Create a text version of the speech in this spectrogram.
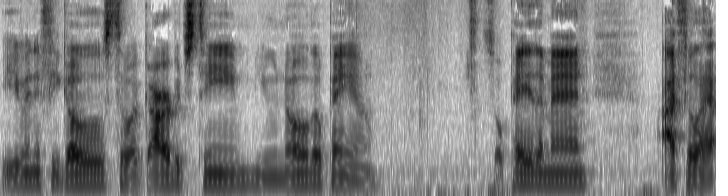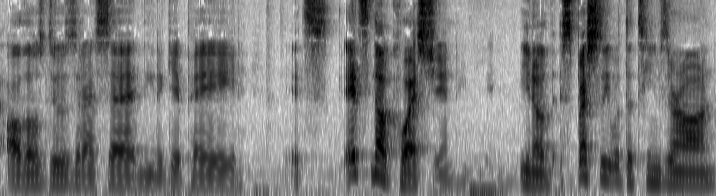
Even if he goes to a garbage team, you know they'll pay him. So pay the man. I feel like all those dudes that I said need to get paid. It's it's no question. You know, especially with the teams they're on.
